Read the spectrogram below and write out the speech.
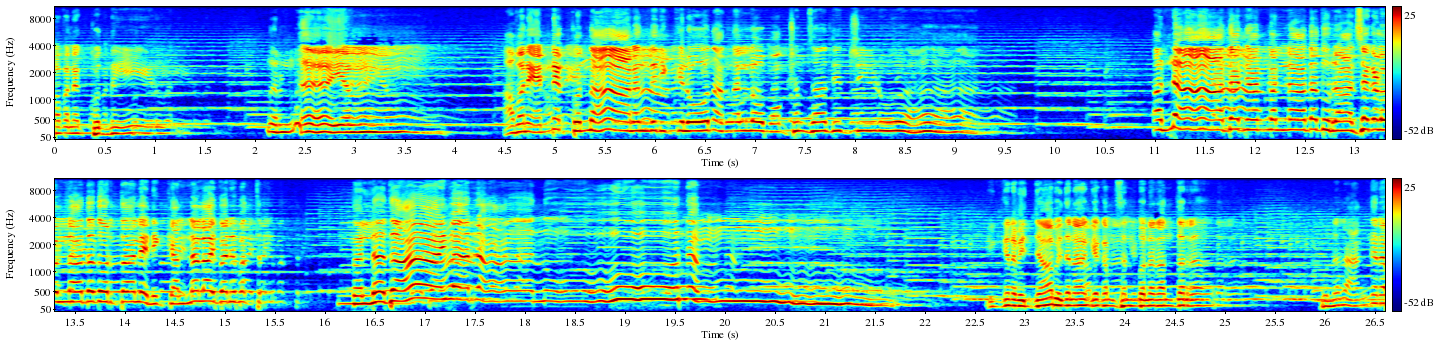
അവനെ കൊന്നിടുവൻ നിർണയം അവൻ എന്നെ കൊന്നാനെന്നിരിക്കലോ നന്നല്ലോ മോക്ഷം സാധിച്ചിടുക. അല്ലാതെ ഞാൻ വല്ലാതെ ദുരാശകളല്ലാതെ തോർത്താൽ എനിക്കല്ലലായി വരുമത്രേ നല്ലതായി വരാനൂനം ഇങ്ങനെ വിജ്ഞാപിതനാക്കിയ കംസൻ പുനരന്തര. അങ്ങനെ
